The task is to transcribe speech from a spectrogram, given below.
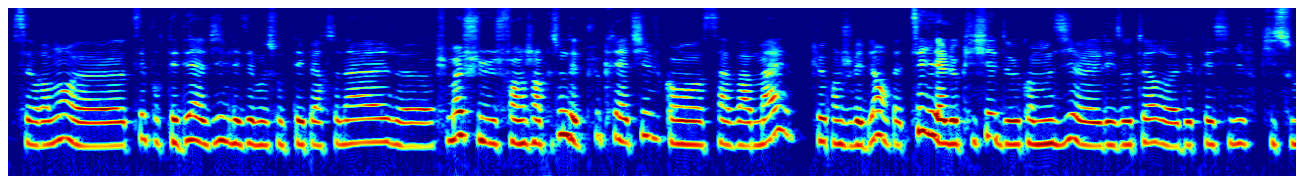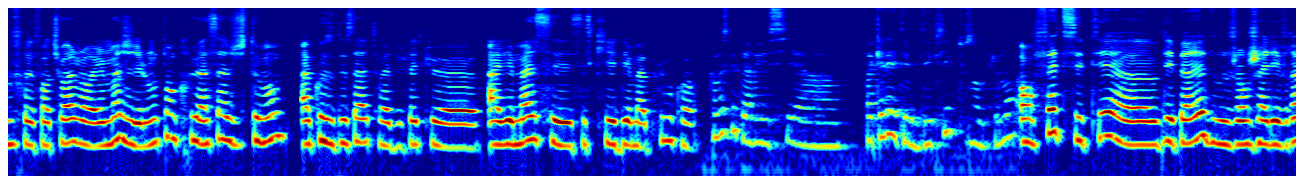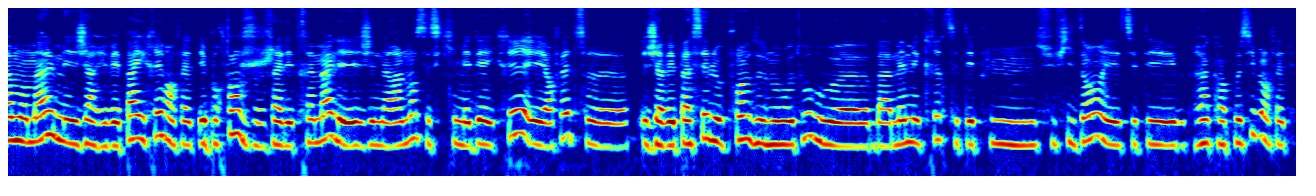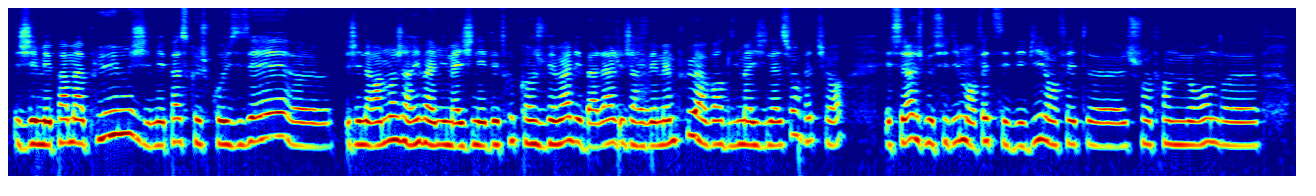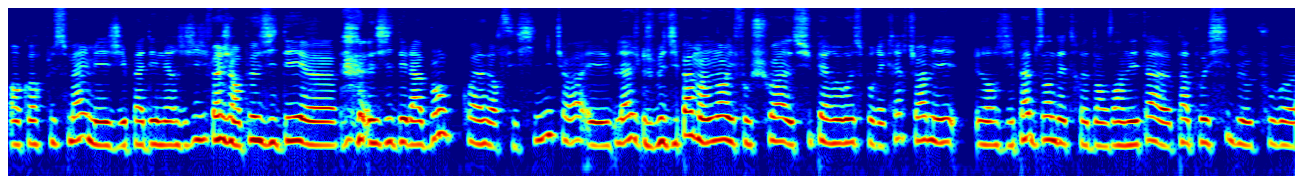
c'est vraiment, tu sais, pour t'aider à vivre les émotions de tes personnages. Puis moi, j'ai l'impression d'être plus créative quand ça va mal quand je vais bien en fait. Tu sais, il y a le cliché de, comme on dit, euh, les auteurs euh, dépressifs qui souffrent, enfin tu vois, genre, et moi j'ai longtemps cru à ça justement à cause de ça, tu vois, du fait que euh, aller mal c'est c'est ce qui aidait ma plume quoi. Comment est-ce que t'as réussi à. Quel a été le déclic, tout simplement? En fait, c'était euh, des périodes où genre j'allais vraiment mal mais j'arrivais pas à écrire en fait. Et pourtant j'allais très mal et généralement c'est ce qui m'aidait à écrire et en fait euh, j'avais passé le point de non-retour où euh, bah même écrire c'était plus suffisant et c'était rien qu'impossible en fait. J'aimais pas ma plume, j'aimais pas ce que je produisais. généralement j'arrive à m'imaginer des trucs quand je vais mal et bah là j'arrivais même plus à avoir de l'imagination en fait, tu vois. Et c'est là que je me suis dit mais en fait c'est débile en fait, euh, je suis en train de me rendre euh, encore plus mal mais j'ai pas d'énergie. Enfin j'ai un peu vidé euh, vidé la banque quoi. Alors c'est fini tu vois. Et là je me dis pas maintenant il faut que je sois super heureuse pour écrire tu vois mais genre j'ai pas besoin d'être dans un état pas possible pour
